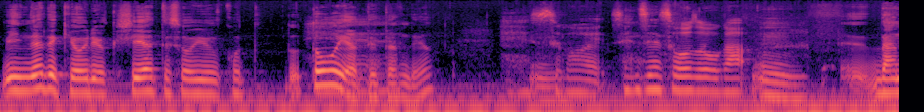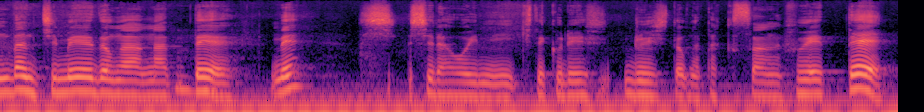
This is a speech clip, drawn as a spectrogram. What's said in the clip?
みんなで協力し合ってそういうことをやってたんだよ。すごい。全然想像が、うん、だんだん知名度が上がって、うん、ね白老に来てくれる人がたくさん増えて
